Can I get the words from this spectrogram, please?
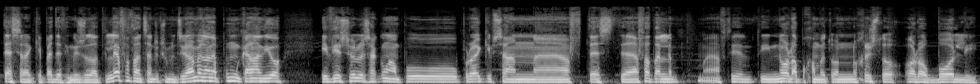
4 και 5 θυμίζω τα τηλέφωνα. Θα τις ανοίξουμε τις γραμμές. Να πούμε κανένα δύο ιδιαίτερε ακόμα που προέκυψαν ε, αυτές, αυτά τα, αυτή την ώρα που είχαμε τον Χρήστο Ρομπόλη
